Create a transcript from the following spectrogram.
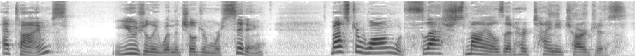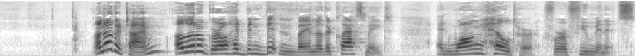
At times, usually when the children were sitting, Master Wong would flash smiles at her tiny charges. Another time, a little girl had been bitten by another classmate, and Wong held her for a few minutes,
